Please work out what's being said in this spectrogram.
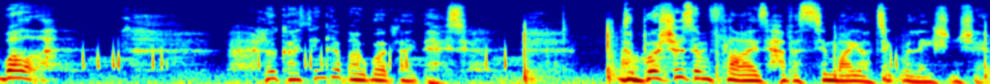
Well, look, I think it might work like this. The bushes and flies have a symbiotic relationship.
